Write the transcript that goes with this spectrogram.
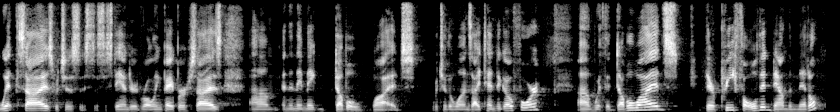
width size, which is, is just a standard rolling paper size, um, and then they make double wides, which are the ones I tend to go for. Um, with the double wides, they're pre-folded down the middle,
